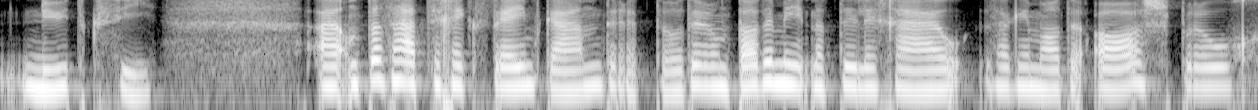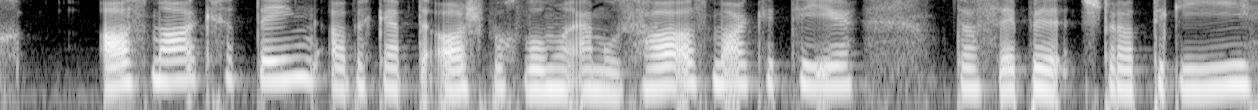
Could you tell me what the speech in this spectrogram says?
nichts. Äh, und das hat sich extrem geändert, oder? Und damit natürlich auch, sage ich mal, der Anspruch als Marketing, aber ich glaube, der Anspruch, den man auch muss haben als Marketeer, dass eben Strategie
